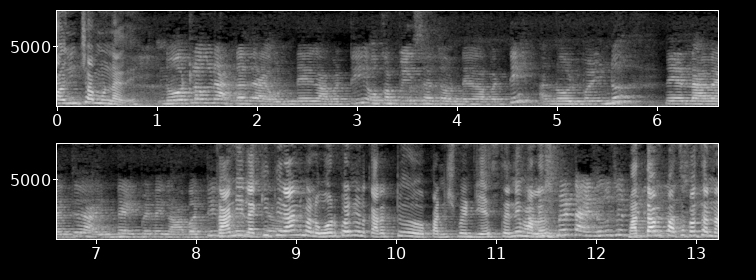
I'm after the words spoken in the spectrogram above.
కొంచెం ఉన్నది నోట్లో కూడా అన్నది ఉండే కాబట్టి ఒక పీస్ అయితే ఉండే కాబట్టి అన్న ఓడిపోయిండు నేను నావైతే అన్ని అయిపోయినాయి కాబట్టి. కానీ లక్కీ తినాలి మళ్ళీ ఓడిపోయిన వాళ్ళు కరెక్ట్ పనిష్మెంట్ చేస్తేనే మళ్ళీ మొత్తం పచ్చపచ్చన.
